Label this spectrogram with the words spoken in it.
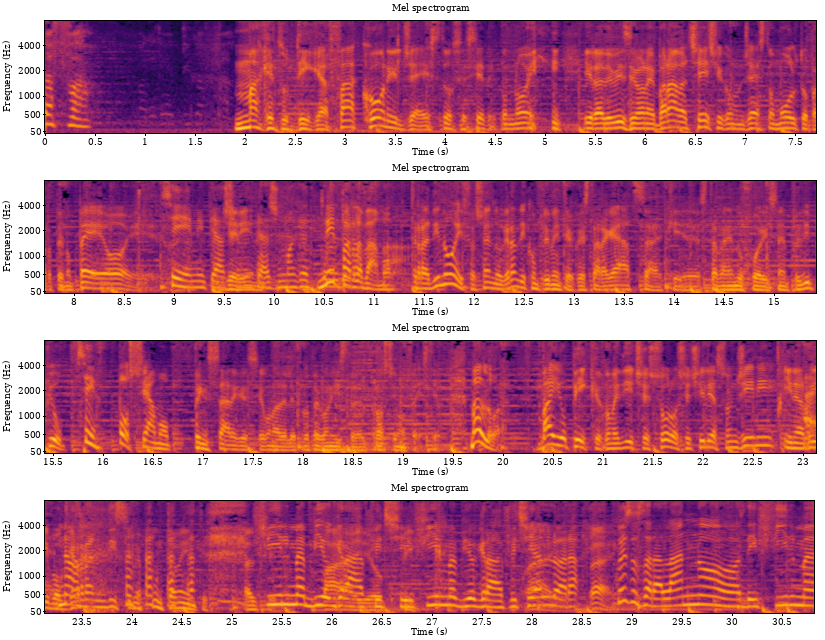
dica fa? Ma che tu dica, fa con il gesto, se siete con noi in radiovisione, brava Ceci con un gesto molto partenopeo e Sì, mi piace, Gerina. mi piace. Ma che Ne parlavamo fa? tra di noi facendo grandi complimenti a questa ragazza che sta venendo fuori sempre di più. Sì. Possiamo pensare che sia una delle protagoniste del prossimo festival. Ma allora, biopic, come dice solo Cecilia Songini, in arrivo Eh, no. grandissimi appuntamenti. al Film biografici, Biopic. film biografici. Vai, allora, vai. questo sarà l'anno dei film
